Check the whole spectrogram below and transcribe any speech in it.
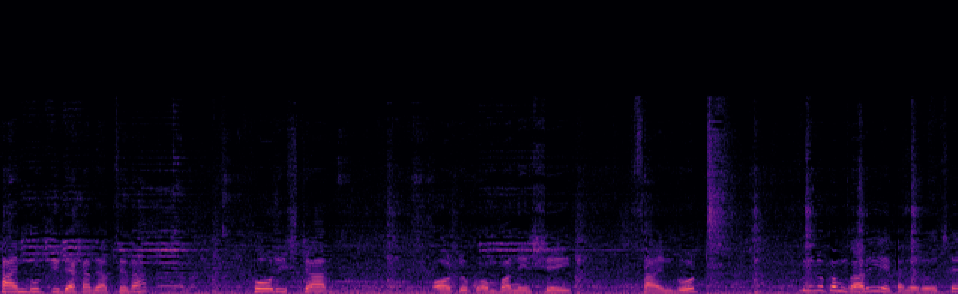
সাইনবোর্ডটি দেখা যাচ্ছে না, ফোর স্টার অটো কোম্পানির সেই সাইনবোর্ড। বিভিন্ন রকম গাড়ি এখানে রয়েছে।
